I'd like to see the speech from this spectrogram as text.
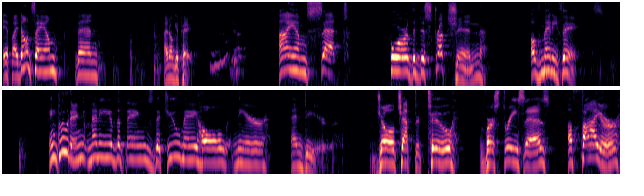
if I don't say them then I don't get paid. Yeah, I am set for the destruction of many things including many of the things that you may hold near and dear. Joel chapter 2 verse 3 says a fire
